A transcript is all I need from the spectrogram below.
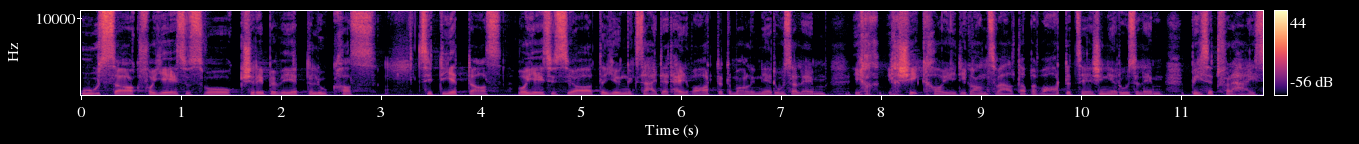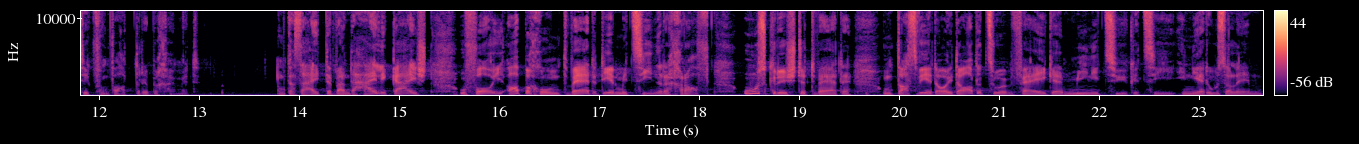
Aussage von Jesus, wo geschrieben wird, der Lukas zitiert das, wo Jesus ja den Jüngern gesagt hat, hey, wartet mal in Jerusalem, ich, ich schicke euch in die ganze Welt, aber wartet zuerst in Jerusalem, bis ihr die Verheißung vom Vater bekommt. Und da sagt er, wenn der Heilige Geist auf euch abkommt, werdet ihr mit seiner Kraft ausgerüstet werden. Und das wird euch dazu befähigen, meine Züge zu sein. In Jerusalem,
